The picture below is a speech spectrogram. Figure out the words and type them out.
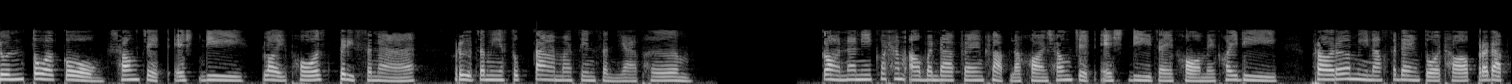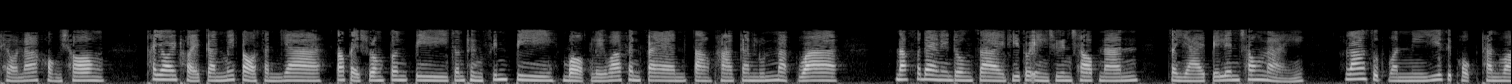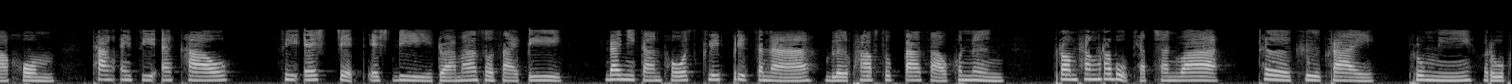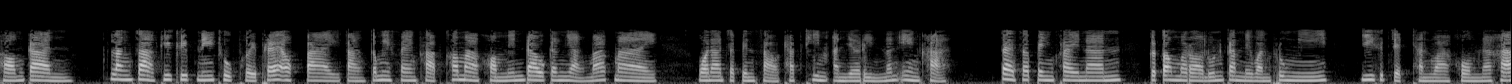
ลุ้นตัวโก่ง ช่อง 7 HD ปล่อยโพสต์ปริศนา หรือจะมีซุปตามาเซ็นสัญญาเพิ่ม ก่อนหน้านี้ก็ทำเอาบรรดาแฟนคลับละครช่อง 7 HD ใจคอไม่ค่อยดี เพราะเริ่มมีนักแสดงตัวท็อประดับแถวหน้าของช่อง ทยอยถอยกันไม่ต่อสัญญา ตั้งแต่ช่วงต้นปีจนถึงสิ้นปี บอกเลยว่าแฟนๆ ต่างพากันลุ้นหนักว่า นักแสดงในดวงใจที่ตัวเองชื่นชอบนั้น จะย้ายไปเล่นช่องไหน ล่าสุดวันนี้ 26 ธันวาคม ทาง IG Account ch7hd drama society ได้มีการโพสต์คลิปปริศนาเบลอภาพซุปตาสาวคนหนึ่ง พร้อมทั้งระบุแคปชั่นว่า เธอคือใคร พรุ่งนี้รู้พร้อมกัน หลังจากที่คลิปนี้ถูกเผยแพร่ออกไป ต่างก็มีแฟนคลับเข้ามาคอมเมนต์เดากันอย่างมากมาย ว่าน่าจะเป็นสาวทัพทีมอัญญรินนั่นเองค่ะ แต่จะเป็นใครนั้น ก็ต้องมารอลุ้นกันในวันพรุ่งนี้ 27 ธันวาคมนะคะ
